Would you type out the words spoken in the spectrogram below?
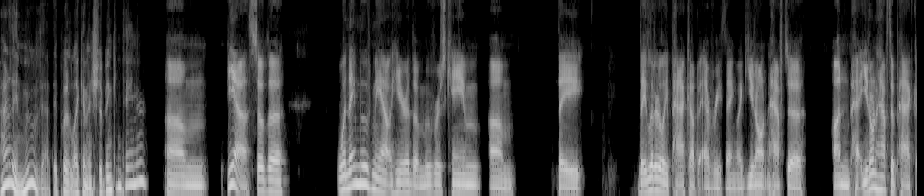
how do they move that? They put it like in a shipping container? um yeah so the when they moved me out here the movers came um they they literally pack up everything. Like you don't have to unpack you don't have to pack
